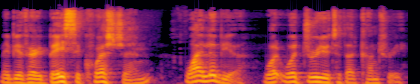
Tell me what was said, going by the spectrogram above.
maybe a very basic question. Why Libya? What, what drew you to that country?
